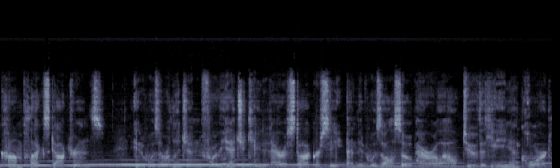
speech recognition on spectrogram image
complex doctrines. It was a religion for the educated aristocracy and it was also parallel to the Heian court.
